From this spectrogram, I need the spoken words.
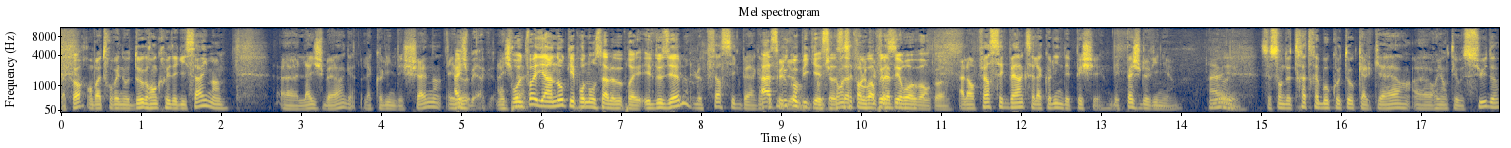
D'accord On va trouver nos deux grands crus d'Egisheim, euh, l'Eichberg, la colline des chênes. Et le- pour une fois, il y a un nom qui est prononçable à peu près. Et le deuxième? Le Pfirsigberg. un Ah, c'est plus compliqué, Donc, ça. Ça, commencer faut avoir pris l'apéro avant, quoi. Alors, Pfirsigberg, c'est la colline des pêchers, des pêches de vigne. Ah oui. Ce sont de très très beaux coteaux calcaires euh, orientés au sud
